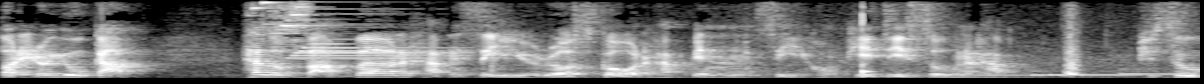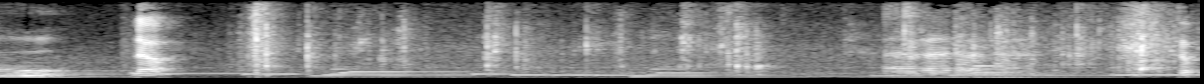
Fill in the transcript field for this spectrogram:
ตอนนี้เราอยู่กับ Hello Barber นะครับ เป็นสี Rose Gold นะครับ เป็นสีของพี่จีซูนะครับ พี่ซู เริ่มครับ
